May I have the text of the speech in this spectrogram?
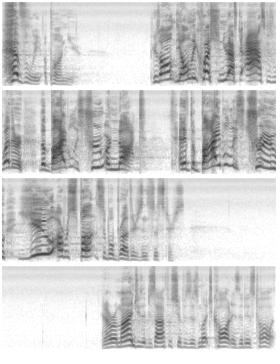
heavily upon you. Because all, the only question you have to ask is whether the Bible is true or not. And if the Bible is true, you are responsible, brothers and sisters. And I remind you that discipleship is as much caught as it is taught.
